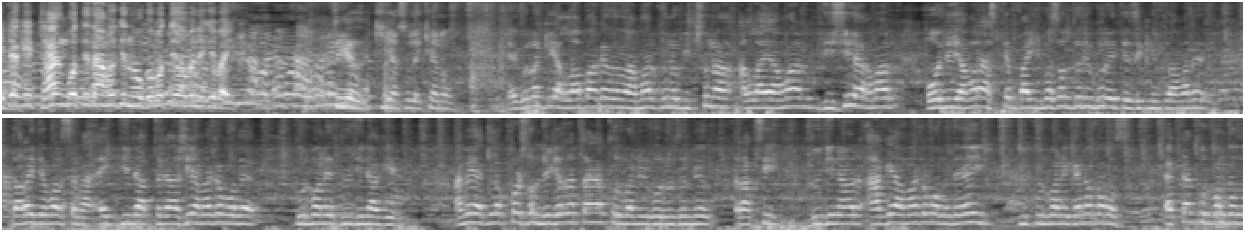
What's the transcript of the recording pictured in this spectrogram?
এইটা কি ঠাং ভর্তি না হয় কি নৌকা ভর্তি হবে নাকি ভাই? ঠিক আছে কি আসলে কেন? এগুলো কি আল্লাহ পাকে আমার কোনো কিছু না। আল্লাহ আমার দিছে, আমার অলি আমার আজকে বাইশ বছর ধরে ঘুরাইতেছে, কিন্তু আমার দাঁড়াইতে পারছে না। একদিন রাত্রে আসি আমাকে বলে, কুরবানির দুই দিন আগে, আমি এক লক্ষ চল্লিশ হাজার টাকা কুরবানির গরুর জন্য রাখছি। দুই দিন আর আগে আমাকে বলে দে, এই, তুই কুরবানি কেন করস? একটা কুরবান দোষ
